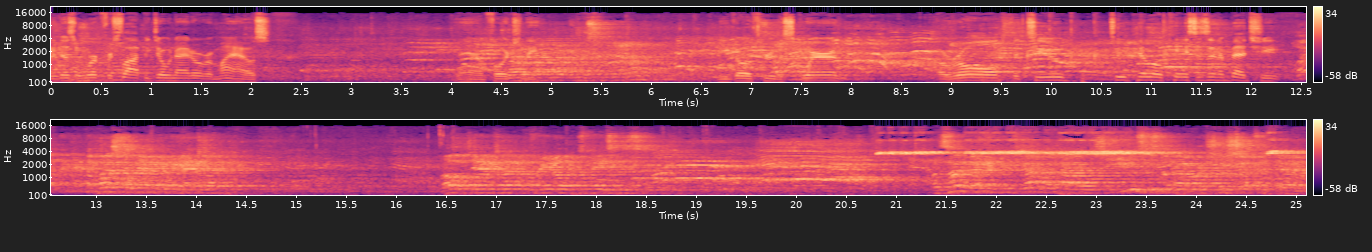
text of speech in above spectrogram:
But it doesn't work for Sloppy Joe night over at my house. Yeah, unfortunately. You go through the square, a roll, the two, two pillowcases, and a bed sheet. Oh, jams up three open spaces. But sometimes if she's got the power, she uses the power, she shuts it down.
